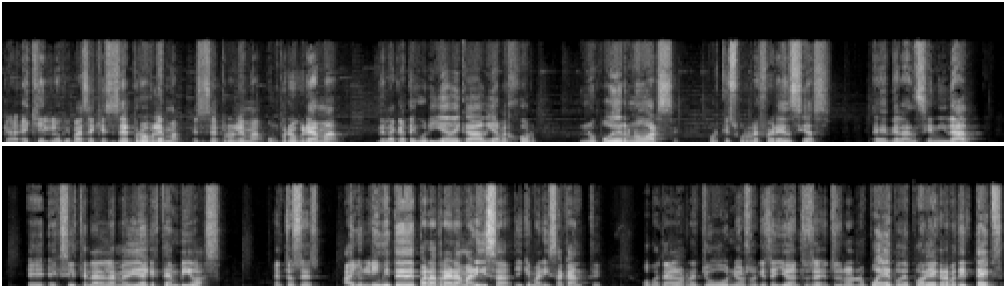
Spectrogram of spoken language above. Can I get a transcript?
Claro, Es que lo que pasa es que ese es el problema. Ese es el problema. Un programa de la categoría de cada día mejor no puede renovarse porque sus referencias eh, de la ancianidad eh, existen en la medida que estén vivas. Entonces, hay un límite para traer a Marisa y que Marisa cante. O para traer a los Red Juniors o qué sé yo. Entonces, entonces no, no puede, pues después había que repetir tapes.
